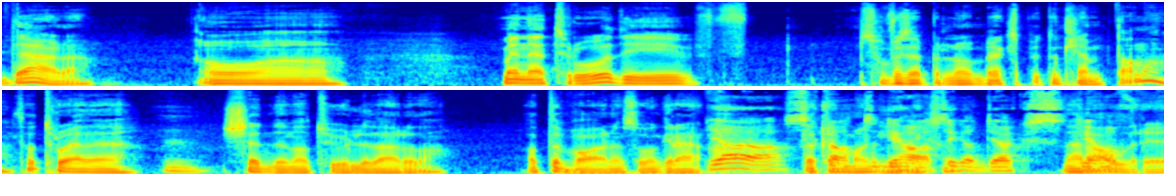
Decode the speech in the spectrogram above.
Det er det. Og uh, Men jeg tror de Som for eksempel når Brekksputen klemte han, da, så tror jeg det skjedde naturlig der og da. At det var en sånn greie. Mm. Ja, ja, så klart. magi, de har liksom. sikkert de har, de har aldri-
